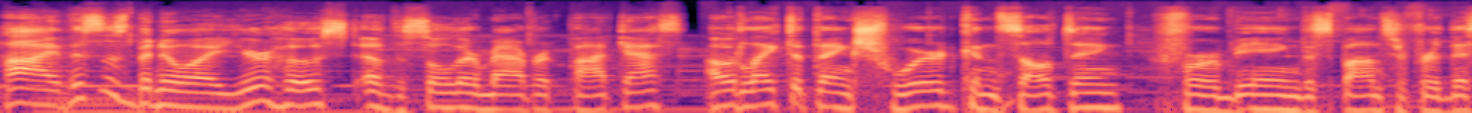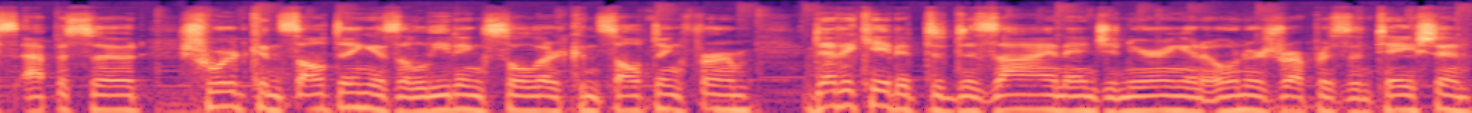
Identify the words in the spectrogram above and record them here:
Hi, this is Benoit, your host of the Solar Maverick podcast. I would like to thank Schwerd Consulting for being the sponsor for this episode. Schwerd Consulting is a leading solar consulting firm dedicated to design, engineering, and owner's representation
